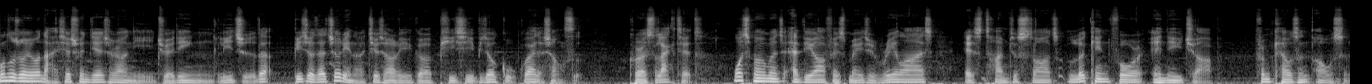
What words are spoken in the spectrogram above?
工作中有哪些瞬间是让你决定离职的？笔者在这里呢介绍了一个脾气比较古怪的上司。Quora selected. What moment at the office made you realize it's time to start looking for a new job? From Kelson Olsen.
